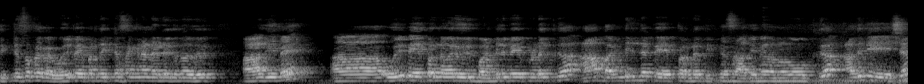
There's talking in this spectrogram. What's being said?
തിക്നെസ് ഓഫ് എ പേപ്പർ ഒരു പേപ്പർ തിക്നെസ് എങ്ങനെയാണ് എടുക്കുന്നത്? ആദ്യമേ ഒരു പേപ്പറിന് വരെ ഒരു ബണ്ടിൽ പേപ്പർ എടുക്കുക. ആ ബണ്ടിലിന്റെ പേപ്പറിന്റെ തിക്നെസ് ആദ്യമേ നമ്മൾ നോക്കുക. അതിനുശേഷം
